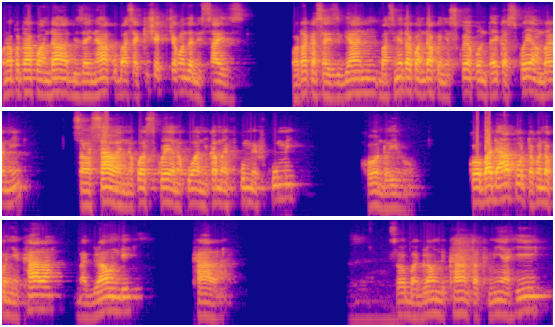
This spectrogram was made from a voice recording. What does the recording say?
unapotaka kuandaa design yako, basi hakikisha kitu cha kwanza ni size. Unataka size gani? Basi mimi nataka kuandaa kwenye square, kwa nitaweka square ambayo ni sawa sawa, inakuwa square inakuwa ni kama elfu kumi elfu kumi. Kwa hiyo ndio hivyo. Kwa baada hapo tutakwenda kwenye color, background color. So background color nitatumia hii.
